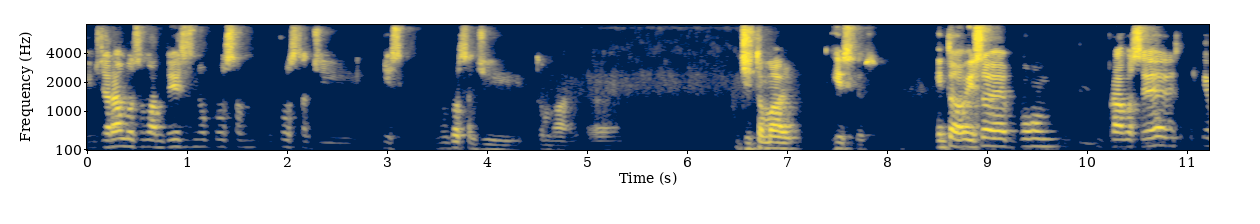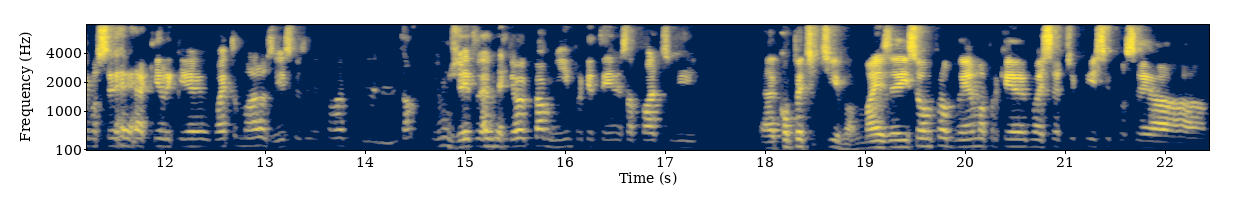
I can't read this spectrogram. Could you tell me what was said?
em geral, os holandeses não gostam, não gostam de risco, não gostam de tomar, uh, de tomar riscos. Então, isso é bom para você, porque você é aquele que vai tomar os riscos. Então, de um jeito é melhor para mim, porque tem essa parte uh, competitiva. Mas isso é um problema, porque vai ser difícil você uh,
